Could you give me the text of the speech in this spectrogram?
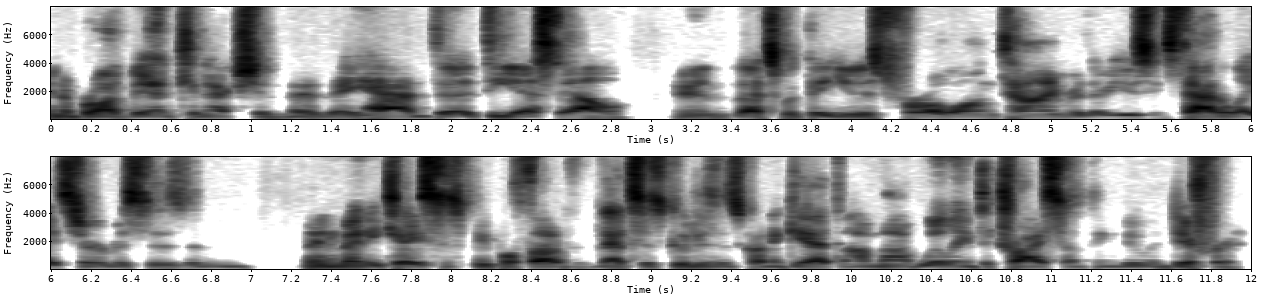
in a broadband connection. They had DSL and that's what they used for a long time, or they're using satellite services and in many cases, people thought that's as good as it's going to get. I'm not willing to try something new and different.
